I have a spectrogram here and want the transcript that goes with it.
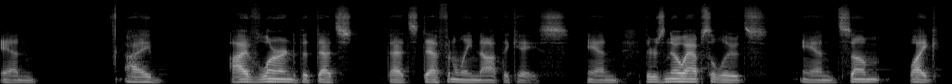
And I I've learned that that's that's definitely not the case. And there's no absolutes and some like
